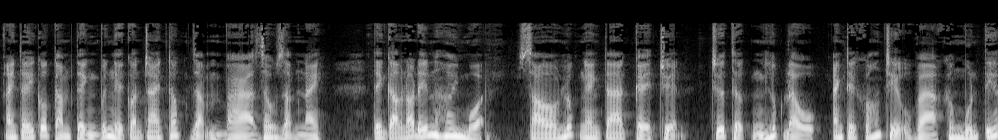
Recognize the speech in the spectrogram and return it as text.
anh thấy có cảm tình với người con trai tóc rậm và râu rậm này. Tình cảm nó đến hơi muộn, sau lúc nghe anh ta kể chuyện, chứ thực lúc đầu anh thấy khó chịu và không muốn tiếp.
